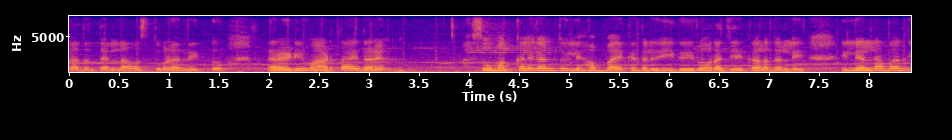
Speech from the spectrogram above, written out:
ಬೇಕಾದಂಥ ಎಲ್ಲ ವಸ್ತುಗಳನ್ನು ಇಟ್ಟು ರೆಡಿ ಮಾಡ್ತಾ ಇದ್ದಾರೆ. ಸೊ ಮಕ್ಕಳಿಗಂತೂ ಇಲ್ಲಿ ಹಬ್ಬ, ಯಾಕೆಂತೇಳಿದ್ರೆ ಈಗ ಇರೋ ರಜೆ ಕಾಲದಲ್ಲಿ ಇಲ್ಲೆಲ್ಲ ಬಂದು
